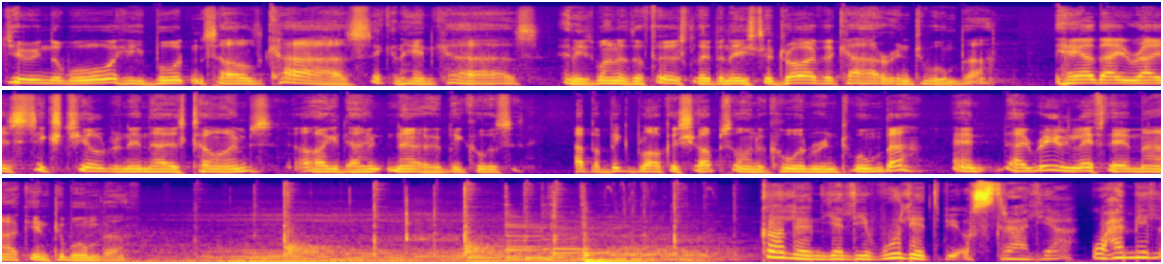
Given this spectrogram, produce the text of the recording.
During the war, he bought and sold cars, second-hand cars, and he's one of the first Lebanese to drive a car in Toowoomba. How they raised six children in those times, I don't know, because up a big block of shops on a corner in Toowoomba, and they really left their mark in Toowoomba. كولين يلي ولد بأستراليا وعمل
